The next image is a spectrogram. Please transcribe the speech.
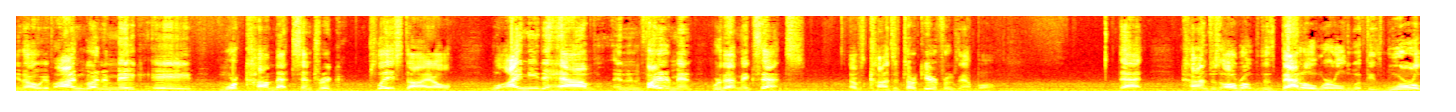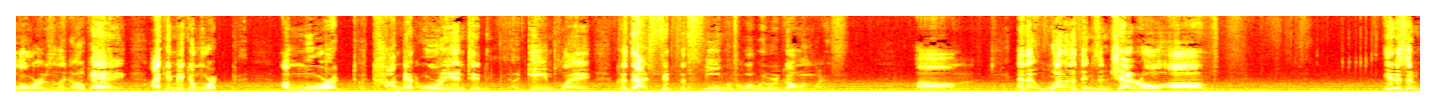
You know, if I'm going to make a more combat centric play style, well, I need to have an environment where that makes sense. That was Khans of Tarkir, for example. That Khans was all about this battle world with these warlords, and like, okay, I can make a more a more combat oriented gameplay because that fits the theme of what we were going with. Um, and that one of the things in general of it is in,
